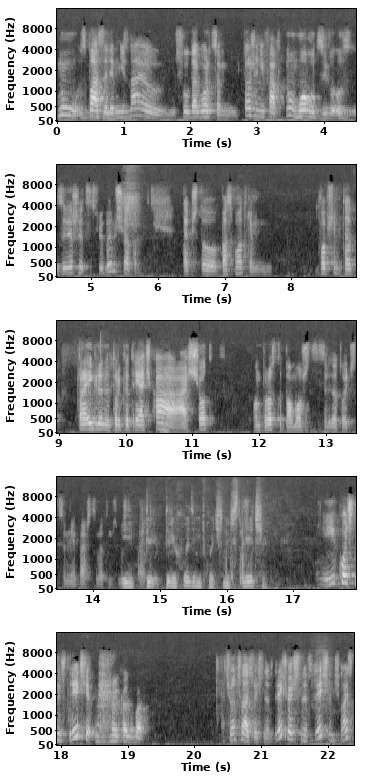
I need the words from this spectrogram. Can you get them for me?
ну, с Базелем не знаю, с Лудогорцем тоже не факт. Ну, могут завершиться с любым счетом. Так что посмотрим. В общем-то, проиграны только три очка, а счет он просто поможет сосредоточиться, мне кажется, в этом смысле. И Поэтому... переходим к очной встрече. И к очной встрече, как бы, с чего началась очная встреча? Очная встреча началась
